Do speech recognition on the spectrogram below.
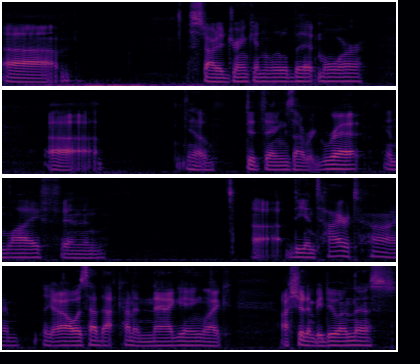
um, started drinking a little bit more, uh, you know, did things I regret in life. And uh, the entire time, like I always had that kind of nagging, like I shouldn't be doing this,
